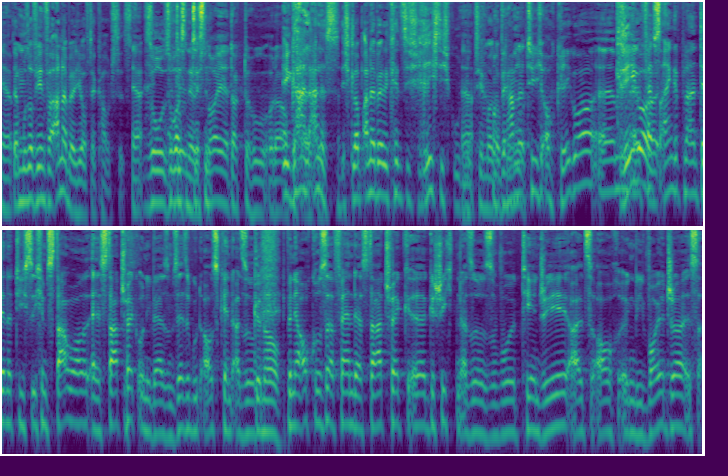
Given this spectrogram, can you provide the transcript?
Ja. dann muss auf jeden Fall Annabelle hier auf der Couch sitzen. ja. So sowas in der das Richtung. neue Doctor Who oder Egal, das alles. Ich glaube, Annabelle kennt sich richtig gut mit dem Thema Und wir Doctor haben Who. natürlich auch Gregor, ähm, Gregor. Äh, fest eingeplant, der natürlich sich im Star Wars, äh, Star Trek Universum sehr sehr gut auskennt. Also Genau. ich bin ja auch großer Fan der Star Trek äh, Geschichten, also sowohl TNG als auch irgendwie Voyager ist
